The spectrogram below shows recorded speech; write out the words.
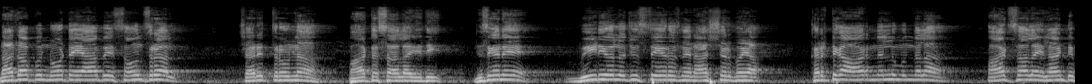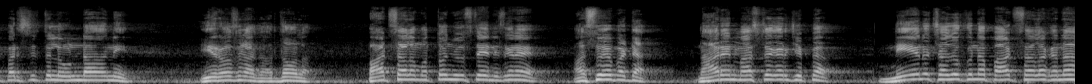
దాదాపు నూట యాభై సంవత్సరాలు చరిత్ర ఉన్న పాఠశాల ఇది. నిజంగానే వీడియోలో చూస్తే ఈరోజు నేను ఆశ్చర్యపోయా. కరెక్ట్గా ఆరు నెలల ముందల పాఠశాల ఇలాంటి పరిస్థితుల్లో ఉండాలని ఈరోజు నాకు అర్థం పాఠశాల మొత్తం చూస్తే నిజంగానే అసూయపడ్డా. నారాయణ మాస్టర్ గారికి చెప్పా నేను చదువుకున్న పాఠశాల కన్నా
